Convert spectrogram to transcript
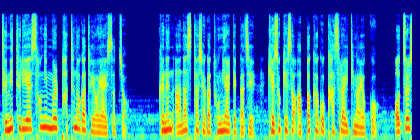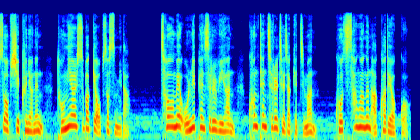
드미트리의 성인물 파트너가 되어야 했었죠. 그는 아나스타샤가 동의할 때까지 계속해서 압박하고 가스라이팅하였고 어쩔 수 없이 그녀는 동의할 수밖에 없었습니다. 처음에 올리펜스를 위한 콘텐츠를 제작했지만 곧 상황은 악화되었고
